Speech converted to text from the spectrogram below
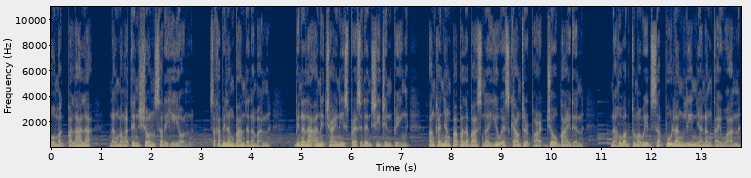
o magpalala ng mga tensyon sa rehiyon. Sa kabilang banda naman, binalaan ni Chinese President Xi Jinping ang kanyang papalabas na US counterpart Joe Biden na huwag tumawid sa pulang linya ng Taiwan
